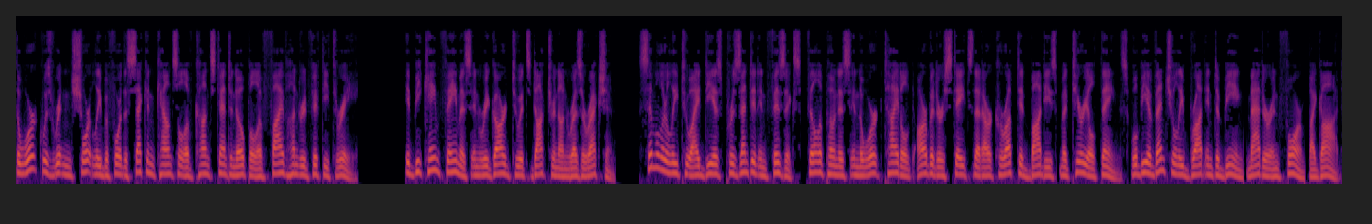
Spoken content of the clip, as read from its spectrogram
The work was written shortly before the Second Council of Constantinople of 553. It became famous in regard to its doctrine on resurrection. Similarly to ideas presented in physics, Philoponus in the work titled Arbiter states that our corrupted bodies material things will be eventually brought into being matter and form by God.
